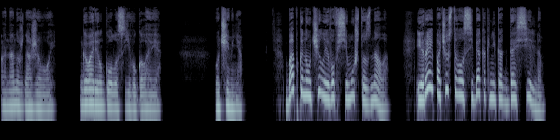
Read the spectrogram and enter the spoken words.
она нужна живой. — говорил голос в его голове. «Учи меня». Бабка научила его всему, что знала. И Рэй почувствовал себя как никогда сильным.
